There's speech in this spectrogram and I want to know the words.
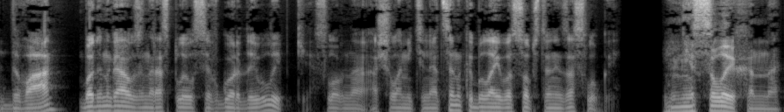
Два. Боденгаузен расплылся в гордой улыбке, словно ошеломительная оценка была его собственной заслугой. Неслыханно.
